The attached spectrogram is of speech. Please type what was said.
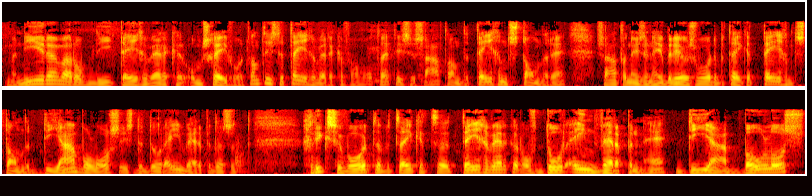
manieren waarop die tegenwerker omschreven wordt. Want het is de tegenwerker van God. Het is de Satan, de tegenstander. Hè? Satan is een Hebreeuws woord, dat betekent tegenstander. Diabolos is de dooreenwerpen, dat is het Griekse woord, dat betekent uh, tegenwerker of dooreenwerpen. Hè? Diabolos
